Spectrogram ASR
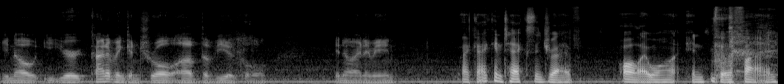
You know, you're kind of in control of the vehicle. You know what I mean? Like I can text and drive all I want and feel fine.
